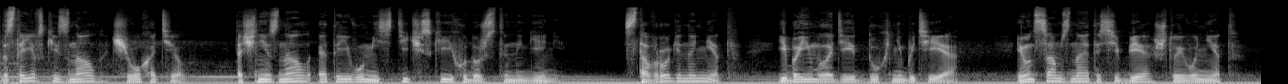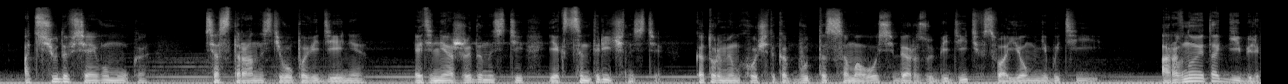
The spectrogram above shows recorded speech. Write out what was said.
Достоевский знал, чего хотел. Точнее, знал это его мистический и художественный гений. Ставрогина нет, ибо им владеет дух небытия – и он сам знает о себе, что его нет. Отсюда вся его мука, вся странность его поведения, эти неожиданности и эксцентричности, которыми он хочет как будто самого себя разубедить в своем небытии. а равно та гибель,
